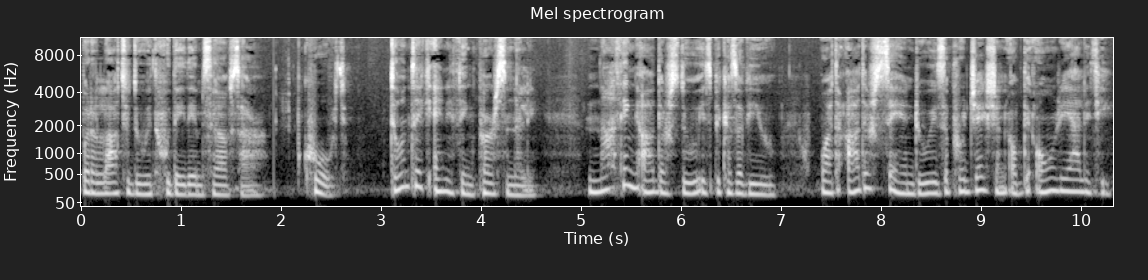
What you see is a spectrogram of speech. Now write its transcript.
but a lot to do with who they themselves are. Quote Don't take anything personally. Nothing others do is because of you. What others say and do is a projection of their own reality,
